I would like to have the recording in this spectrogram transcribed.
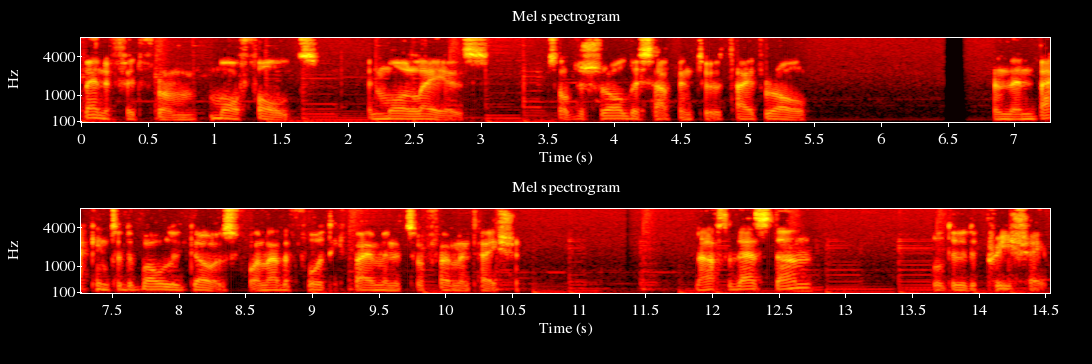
benefit from more folds and more layers. So I'll just roll this up into a tight roll. And then back into the bowl it goes for another 45 minutes of fermentation. And after that's done, we'll do the pre-shape.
